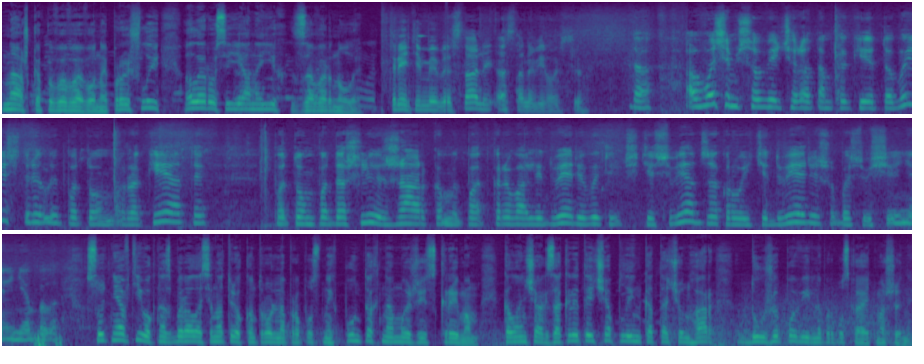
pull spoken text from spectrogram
Наш КПВВ вони пройшли, але росіяни їх завернули. Третьими вы стали, остановилось все. Да. А в 8 часов вечера там какие-то выстрелы, потом ракеты, потом подошли с жарком и пооткрывали двери, выключите свет, закройте двери, чтобы освещения не было. Сотні автівок назбиралися на трьох контрольно-пропускних пунктах на межі з Кримом. Каланчак закритий, Чаплинка та Чонгар дуже повільно пропускають машини.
